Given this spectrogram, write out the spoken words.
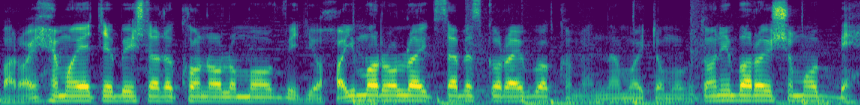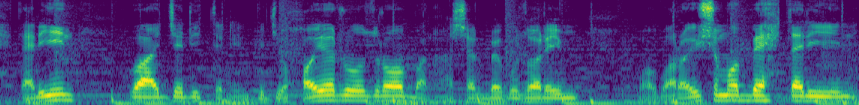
برای حمایت بیشتر کانال ما ویدیوهای ما را like subscribe و کامنت نمایید تا ما بتانیم برای شما بهترین و جدیدترین ویدیوهای روز را به نشر بگذاریم. ما برای شما بهترین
